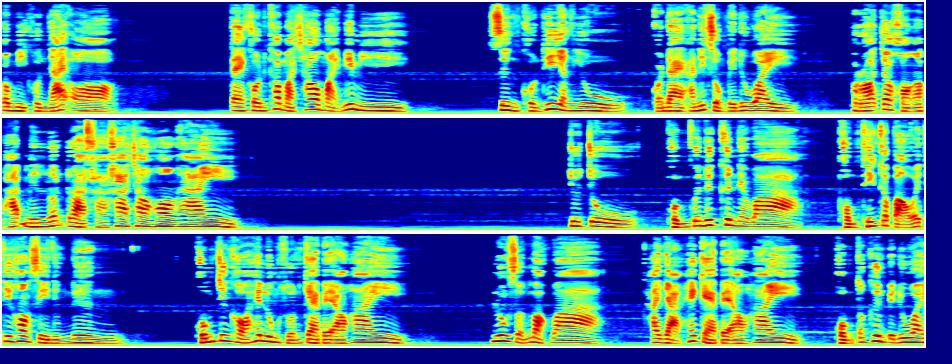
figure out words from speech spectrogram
ก็มีคนย้ายออก แต่คนเข้ามาเช่าใหม่ไม่มี ซึ่งคนที่ยังอยู่ก็ได้อานิสงส์ไปด้วย เพราะเจ้าของอพาร์ตเมนต์ลดราคาค่าเช่าห้องให้จู่ๆผมก็นึกขึ้นได้ว่า ผมทิ้งกระเป๋าไว้ที่ห้อง 411 ผมจึงขอให้ลุงสวนแกไปเอาให้ ลุงสวนบอกว่า ถ้าอยากให้แกไปเอาให้ ผมต้องขึ้นไปด้วย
